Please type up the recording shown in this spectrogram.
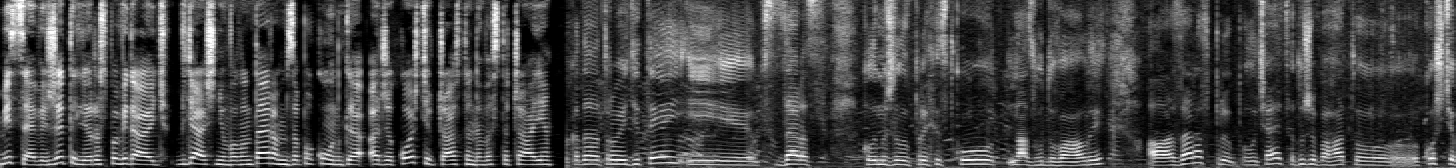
Місцеві жителі розповідають, вдячні волонтерам за пакунки, адже коштів часто не вистачає. Коли троє дітей, і зараз, коли ми жили в прихистку, нас годували. А зараз виходить дуже багато коштів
